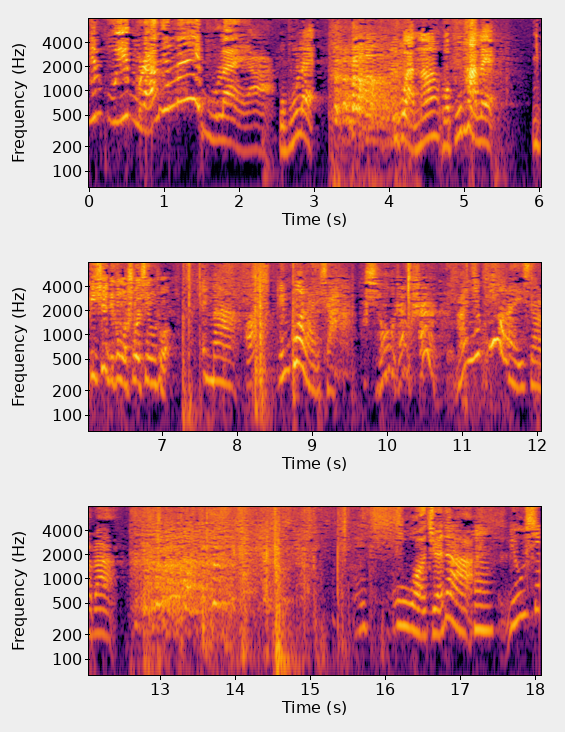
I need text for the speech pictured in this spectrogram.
您不依不饶，您累不累呀？我不累，不管呢，我不怕累，你必须得跟我说清楚。哎妈，啊，您过来一下。不行，我这有事儿呢。妈，您过来一下吧。嗯，我觉得啊，嗯，刘星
